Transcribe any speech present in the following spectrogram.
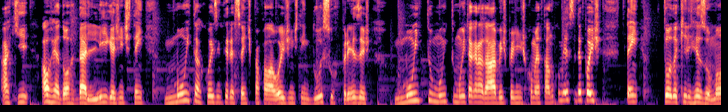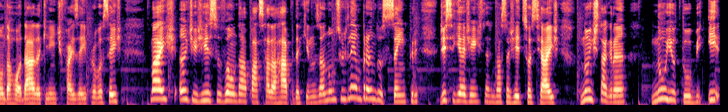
aqui ao redor da liga. A gente tem muita coisa interessante para falar hoje. A gente tem duas surpresas muito, muito, muito agradáveis pra gente comentar no começo e depois tem todo aquele resumão da rodada que a gente faz aí para vocês. Mas antes disso, vamos dar uma passada rápida aqui nos anúncios, lembrando sempre de seguir a gente nas nossas redes sociais, no Instagram, no YouTube e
